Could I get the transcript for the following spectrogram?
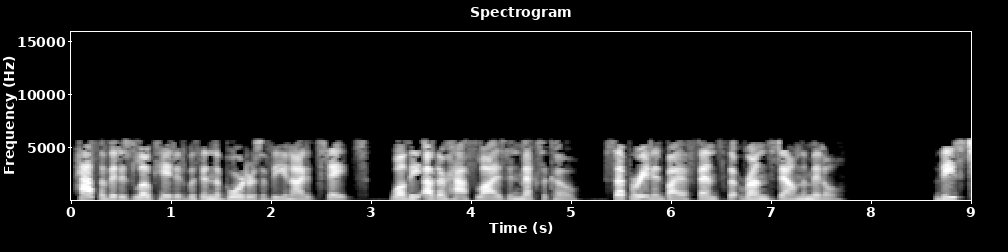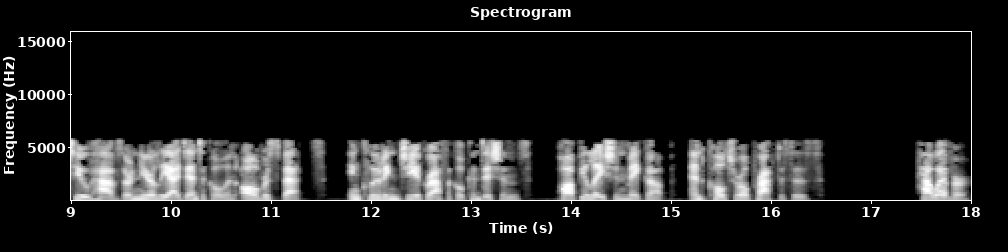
Half of it is located within the borders of the United States, while the other half lies in Mexico, separated by a fence that runs down the middle. These two halves are nearly identical in all respects, including geographical conditions, population makeup, and cultural practices. However,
